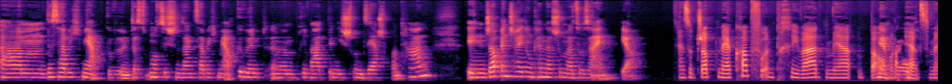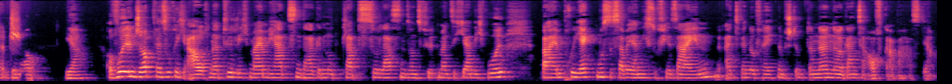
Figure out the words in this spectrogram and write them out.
Ähm, das habe ich mir abgewöhnt. Das muss ich schon sagen, das habe ich mir abgewöhnt. Ähm, privat bin ich schon sehr spontan. In Jobentscheidungen kann das schon mal so sein, ja. Also Job mehr Kopf und privat mehr Bauch, mehr Bauch. und Herzmensch. Genau, ja. Obwohl im Job versuche ich auch natürlich meinem Herzen da genug Platz zu lassen, sonst fühlt man sich ja nicht wohl. Beim Projekt muss es aber ja nicht so viel sein, als wenn du vielleicht eine bestimmte, ne, eine ganze Aufgabe hast, ja.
